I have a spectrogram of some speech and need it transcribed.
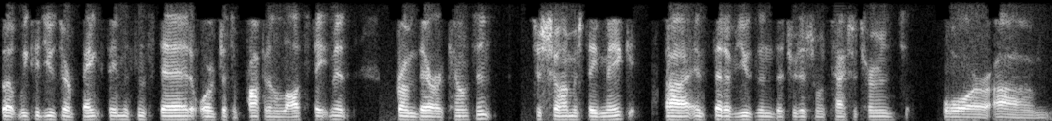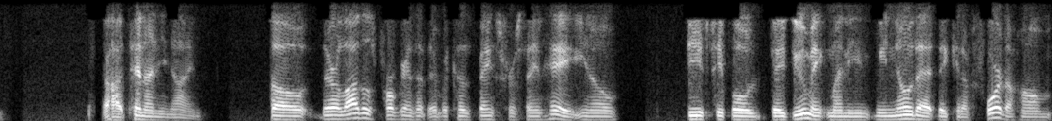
But we could use their bank statements instead, or just a profit and loss statement from their accountant to show how much they make, uh, instead of using the traditional tax returns or um, uh, 1099. So there are a lot of those programs out there because banks are saying, hey, you know, these people they do make money. We know that they can afford a home.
